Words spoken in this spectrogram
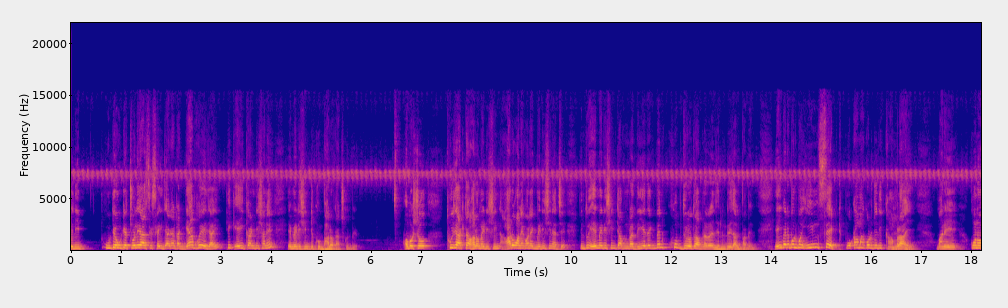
যদি উঠে উঠে চলে আসে, সেই জায়গাটা গ্যাপ হয়ে যায়, ঠিক এই কন্ডিশনে এই মেডিসিনটি খুব ভালো কাজ করবে। অবশ্য থুজা একটা ভালো মেডিসিন আরও অনেক অনেক মেডিসিন আছে, কিন্তু এই মেডিসিনটা আপনারা দিয়ে দেখবেন, খুব দ্রুত আপনারা রেজাল্ট পাবেন। এইবারে বলব ইনসেক্ট পোকামাকড় যদি কামড়ায় মানে কোনো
